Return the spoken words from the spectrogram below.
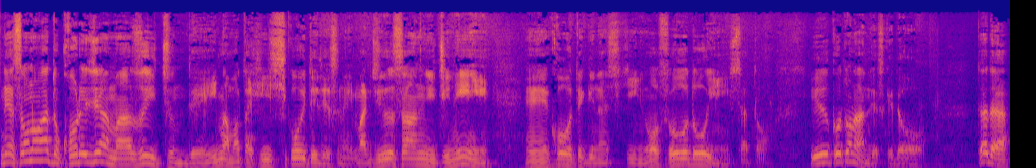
で、その後、これじゃまずいっちゅうんで、今また必死こいてですね、まあ、13日に、えー公的な資金を総動員したということなんですけど、ただ、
